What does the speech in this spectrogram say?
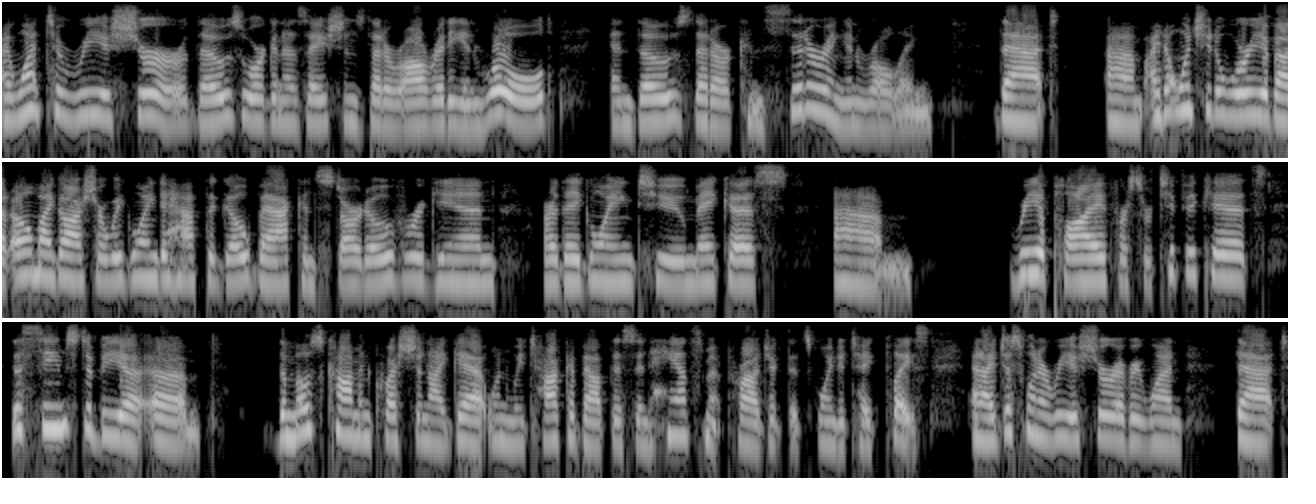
I want to reassure those organizations that are already enrolled and those that are considering enrolling that um, I don't want you to worry about, oh my gosh, are we going to have to go back and start over again? Are they going to make us um, reapply for certificates? This seems to be a, um, the most common question I get when we talk about this enhancement project that's going to take place. And I just want to reassure everyone that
